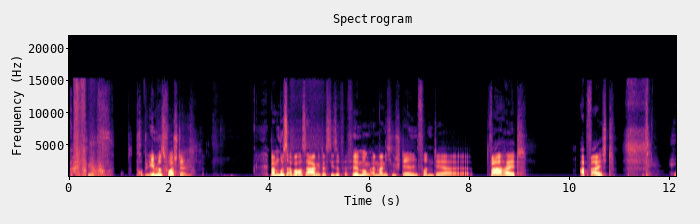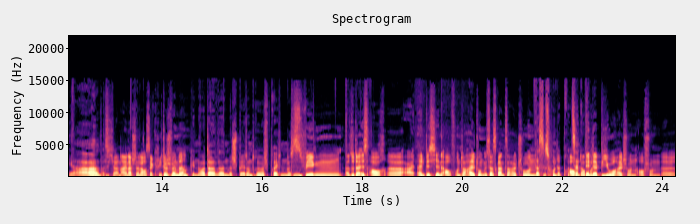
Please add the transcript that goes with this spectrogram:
Kann ich mir problemlos vorstellen. Man muss aber auch sagen, dass diese Verfilmung an manchen Stellen von der äh, Wahrheit abweicht, Ja, was ich an einer Stelle auch sehr kritisch finde. genau da werden wir später drüber sprechen müssen. Deswegen, also da ist auch äh, ein- bisschen auf Unterhaltung ist das Ganze halt schon Das ist 100 auch Prozent auf in der Bio halt schon auch schon äh,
